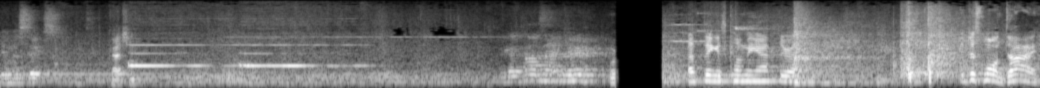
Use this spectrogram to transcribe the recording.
EMS six. Got you. We got contact here. That thing is coming after us. It just won't die.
